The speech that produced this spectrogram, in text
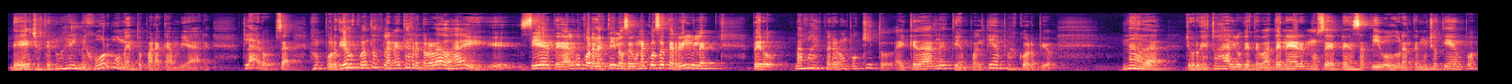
De hecho, este no es el mejor momento para cambiar. Claro, o sea, por Dios, ¿cuántos planetas retrógrados hay? Eh, siete, algo por el estilo, o sea, una cosa terrible. Pero vamos a esperar un poquito, hay que darle tiempo al tiempo, Escorpio. Nada, yo creo que esto es algo que te va a tener, no sé, pensativo durante mucho tiempo.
